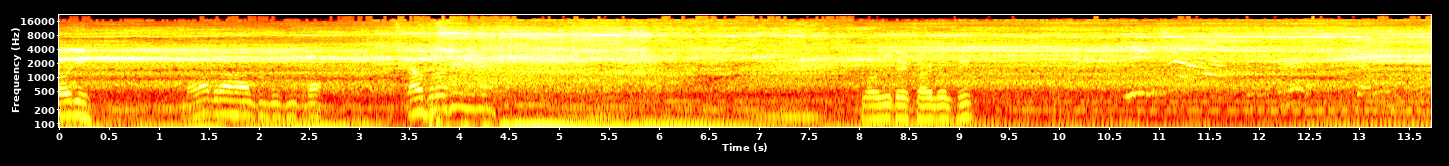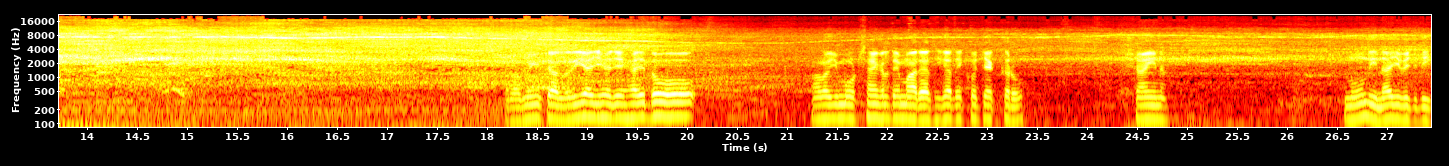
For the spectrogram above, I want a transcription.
ਲੋ ਜੀ। ਬੜਾ ਬੁਰਾ ਹਾਲ ਸੀ ਜੀ ਦਾ ਕਿਆ ਉਧਰੋਂ ਨਹੀਂ ਲੋ ਜੀ ਦੇਖ ਸਕਦੇ ਹੋ ਤੁਸੀਂ। ਰੋਮਿੰਗ ਚੱਲ ਰਹੀ ਆ ਜੀ ਹਜੇ ਹਜੇ ਦੋ ਹਲੋ ਜੀ ਮੋਟਰਸਾਈਕਲ ਤੇ ਮਾਰਿਆ ਸੀਗਾ। ਦੇਖੋ ਚੈੱਕ ਕਰੋ। ਸ਼ਾਈਨ। ਨੂੰ ਦਿੰਦਾ ਜੀ ਵਿੱਚ ਦੀ।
